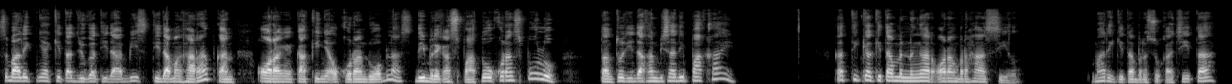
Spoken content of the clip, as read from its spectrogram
Sebaliknya kita juga tidak bisa tidak mengharapkan orang yang kakinya ukuran 12 diberikan sepatu ukuran 10. Tentu tidak akan bisa dipakai. Ketika kita mendengar orang berhasil, mari kita bersuka cita,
